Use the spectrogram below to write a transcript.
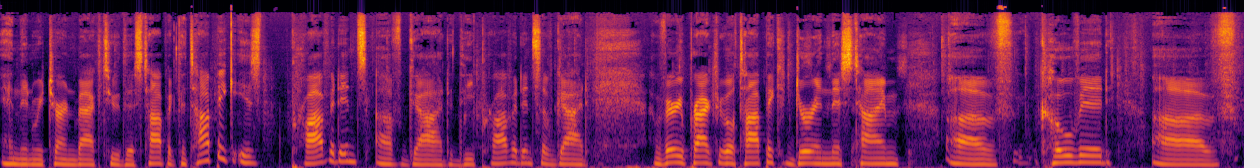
and then return back to this topic. The topic is providence of God, the providence of God. A very practical topic during this time of COVID, of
